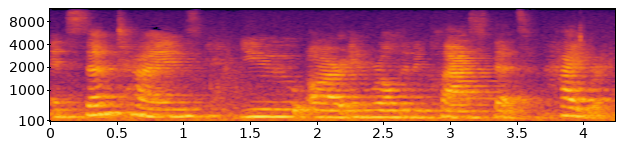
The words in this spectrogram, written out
and sometimes you are enrolled in a class that's hybrid.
